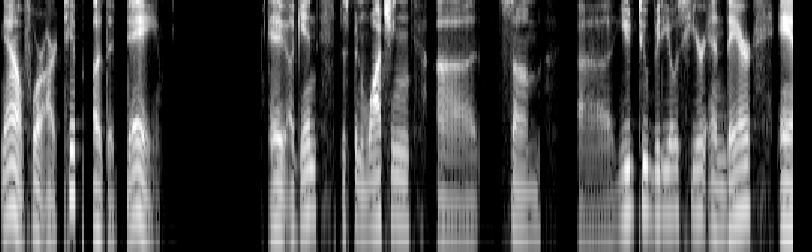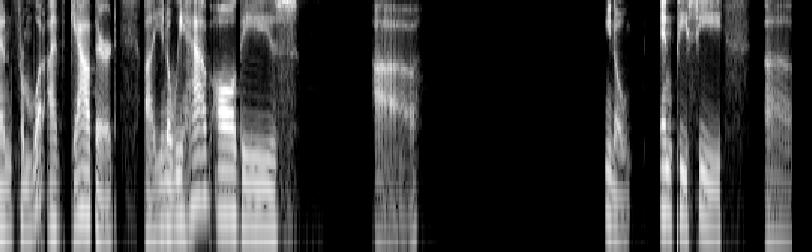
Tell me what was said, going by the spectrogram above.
Now for our tip of the day. Okay, again, just been watching uh, some uh, YouTube videos here and there, and from what I've gathered, uh, you know, we have all these. Uh, you know npc uh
